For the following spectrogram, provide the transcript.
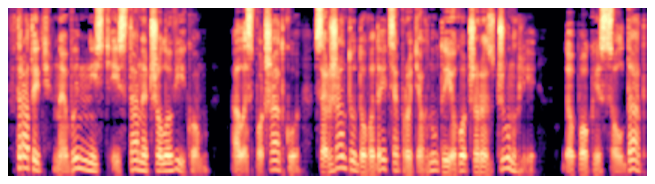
втратить невинність і стане чоловіком, але спочатку сержанту доведеться протягнути його через джунглі, допоки солдат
